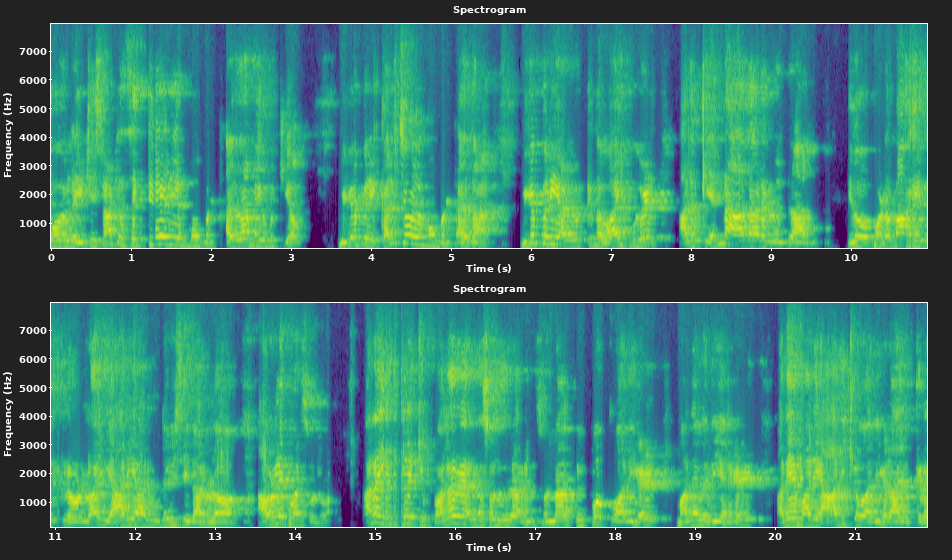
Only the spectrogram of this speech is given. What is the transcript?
போகவில்லை. It is not a sectarian movement அதுதான் மிக முக்கியம். மிகப்பெரிய கல்ச்சுரல் மூமெண்ட் அதுதான். மிகப்பெரிய அளவுக்கு இந்த வாய்ப்புகள் அதற்கு என்ன ஆதாரம் என்றால் இதோ படமாக இருக்கிறவர்களா யார் யார் உதவி செய்தார்களோ அவர்களே பார்த்து சொல்றோம் ஆனா இன்றைக்கு பலர் என்ன சொல்கிறார்கள் சொன்னால் பிற்போக்குவாதிகள் மதவெறியர்கள் அதே மாதிரி ஆதிக்கவாதிகளா இருக்கிற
